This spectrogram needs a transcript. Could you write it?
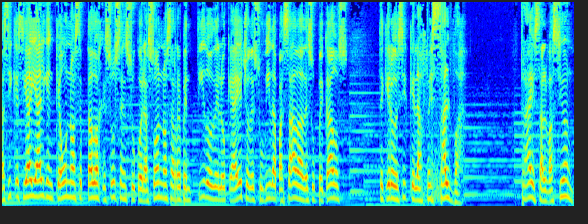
Así que si hay alguien que aún no ha aceptado a Jesús en su corazón, no se ha arrepentido de lo que ha hecho, de su vida pasada, de sus pecados, te quiero decir que la fe salva, trae salvación.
